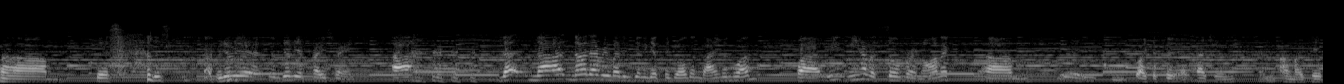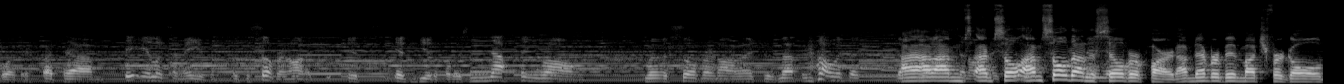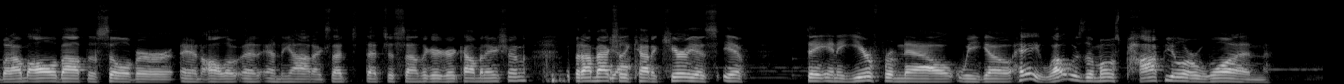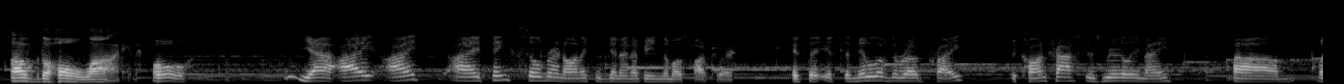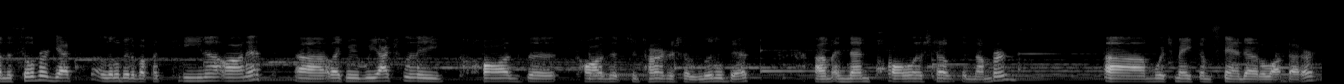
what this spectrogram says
Um, this, this there's gonna be a, there's gonna be a price range. Uh, that, not not everybody's gonna get the gold and diamond one, but we, we have a silver and onyx. Um, like it's, a, it's actually on my table right there, but um, it, it looks amazing. Like the silver and onyx, it's it's beautiful. There's nothing wrong with silver and onyx. There's nothing wrong with it. I, I'm I'm sold I'm sold on the silver part. I've never been much for gold, but I'm all about the silver and all of and, and the onyx. That that just sounds like a great combination. But I'm actually yeah. kind of curious if say in a year from now we go, hey, what was the most popular one of the whole line? Oh, yeah, I I I think silver and onyx is going to end up being the most popular. It's the it's the middle of the road price the contrast is really nice. Um, when the silver gets a little bit of a patina on it, uh, like we, we actually cause the cause it to tarnish a little bit, um, and then polish out the numbers, um, which make them stand out a lot better.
